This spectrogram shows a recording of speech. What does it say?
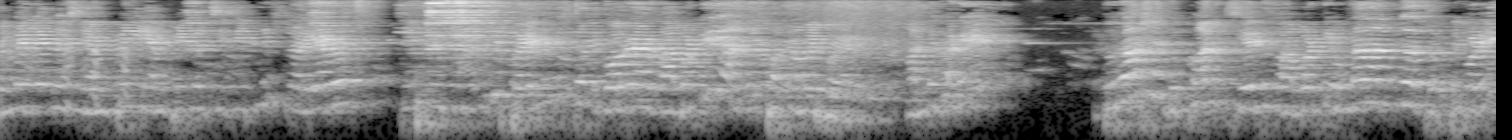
ఎమ్మెల్యే నుంచి ఎంపీ ఎంపీ నుంచి చీఫ్ మినిస్టర్ అయ్యాడు. చీఫ్ మినిస్టర్ నుంచి ప్రైమ్ మినిస్టర్ కోరాడు కాబట్టి అతను పతనమైపోయాడు. అందుకని దురాశ దుఃఖానికి చేదు కాబట్టి ఉన్నదాంతో తృప్తిపడి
